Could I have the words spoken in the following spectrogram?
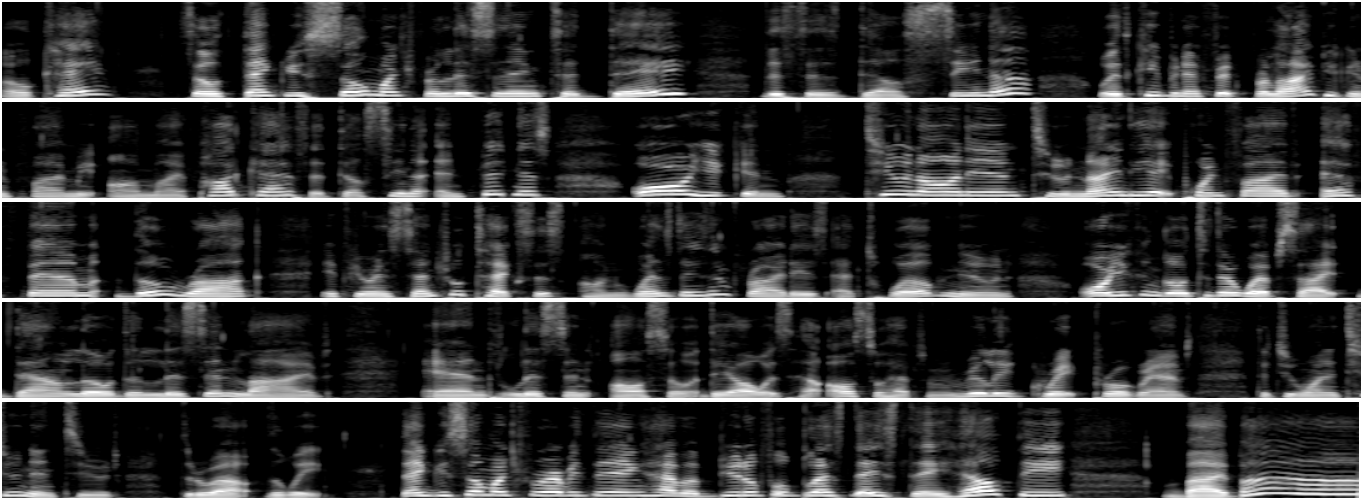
Okay? So thank you so much for listening today. This is Delcina with Keeping It Fit for Life. You can find me on my podcast at Delcina and Fitness, or you can tune on in to 98.5 FM The Rock if you're in Central Texas on Wednesdays and Fridays at 12 noon, or you can go to their website, download the Listen Live, and listen also. They always ha- also have some really great programs that you want to tune into throughout the week. Thank you so much for everything. Have a beautiful, blessed day. Stay healthy. Bye bye.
